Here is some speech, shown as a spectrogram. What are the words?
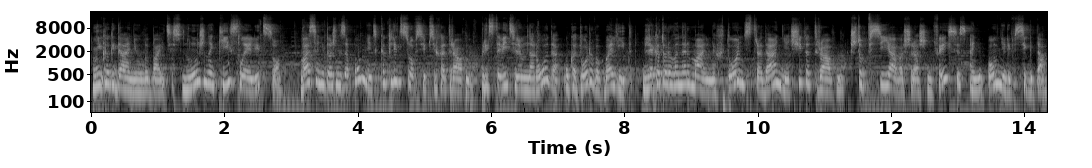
Никогда не улыбайтесь, нужно кислое лицо. Вас они должны запомнить как лицо всей психотравмы, представителем народа, у которого болит, для которого нормальных тонь, страдания, чьи-то травмы, чтоб все ваши Russian Faces они помнили всегда.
